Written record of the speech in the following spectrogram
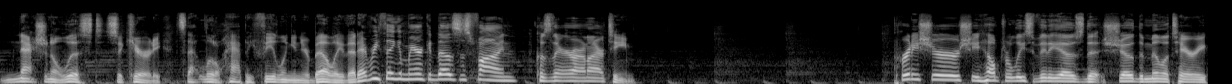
nationalist security. It's that little happy feeling in your belly that everything America does is fine because they're on our team. Pretty sure she helped release videos that showed the military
